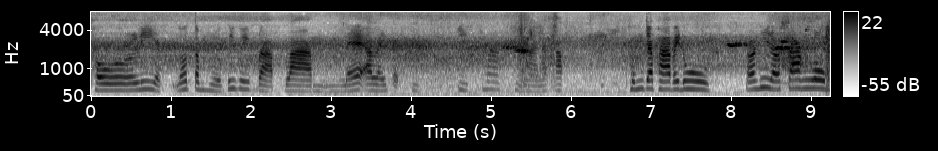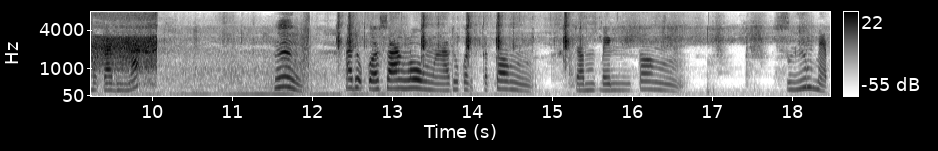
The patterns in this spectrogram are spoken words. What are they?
โทรเรียกรถตำรวจเพื่อไปปราบปรามและอะไรต่ออีกอีกมากมายนะครับ ผมจะพาไปดู ตอนที่เราสร้างโลกมากันเนาะซึ่งถ้าทุกคนสร้างโลกมา ทุกคนก็ต้องจำเป็นต้องซื้อแมป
